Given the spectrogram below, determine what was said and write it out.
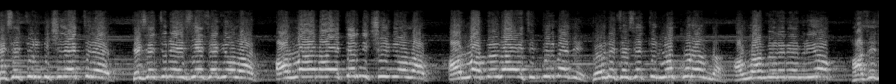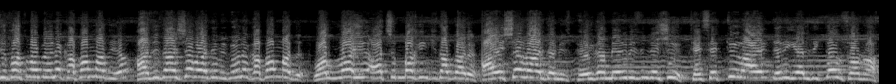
Tesettürün içine ettiler. Tesettüre eziyet ediyorlar. Allah'ın ayetlerini çiğniyorlar. Allah böyle ayet indirmedi. Böyle tesettür yok Kur'an'da. Allah'ın böyle bir emri yok. Hazreti Fatma böyle kapanmadı ya. Hazreti Ayşe validemiz böyle kapanmadı. Vallahi açın bakın kitapları. Ayşe validemiz peygamberimizin eşi. Tesettür ayetleri geldikten sonra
